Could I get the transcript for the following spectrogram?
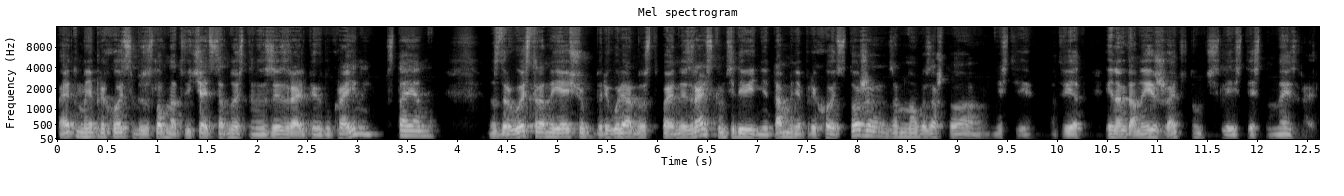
поэтому мне приходится, безусловно, отвечать, с одной стороны, за Израиль перед Украиной постоянно. С другой стороны, я еще регулярно выступаю на израильском телевидении, там мне приходится тоже за много за что нести ответ. Иногда наезжать, в том числе, естественно, на Израиль.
